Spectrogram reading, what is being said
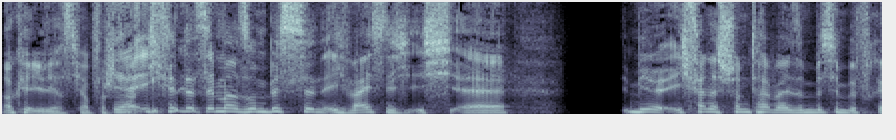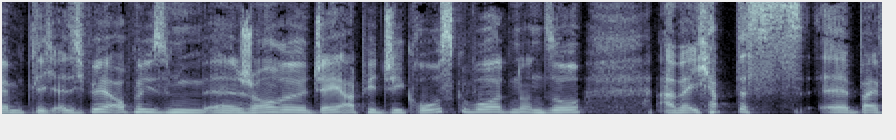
okay, ich habe verstanden. Ja, ich finde das immer so ein bisschen, ich weiß nicht, ich, äh, mir, ich fand das schon teilweise ein bisschen befremdlich. Also ich bin ja auch mit diesem äh, Genre JRPG groß geworden und so, aber ich habe das äh, bei äh,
